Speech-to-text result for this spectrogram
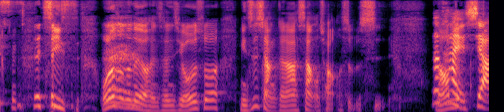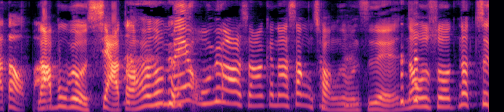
死！气死！我那时候真的有很生气，我就说你是想跟他上床是不是？那他也吓到吧？拉布被我吓到，他就说没有，我没有要想要跟他上床什么之类的。然后我就说，那这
